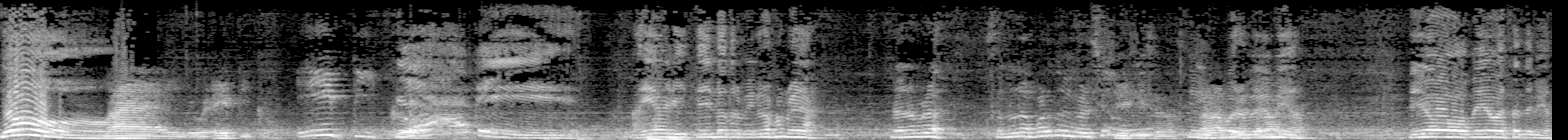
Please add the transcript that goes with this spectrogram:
¡No! Mal, güey, épico. Épico. ¡Clave! Ahí habilité el otro micrófono, mira. ¿Lo nombró? ¿Sonó una parte me pareció? Sí, sí, sonó. No, no, bueno, me dio miedo. Me dio, me dio bastante miedo.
